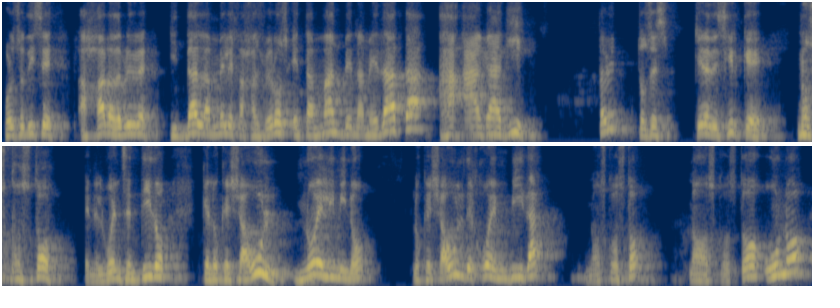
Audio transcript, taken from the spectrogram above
Por eso dice, Ahara de Gidala Melech Hashverosh, Etaman Benamedata Agagi. ¿Está bien? Entonces, quiere decir que nos costó en el buen sentido, que lo que Shaul no eliminó, lo que Shaul dejó en vida, nos costó, nos costó uno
